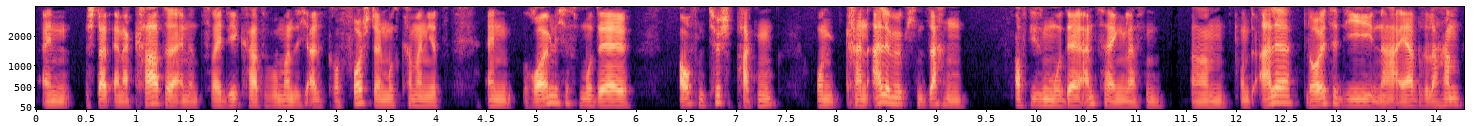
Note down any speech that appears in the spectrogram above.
ein, statt einer Karte, eine 2D-Karte, wo man sich alles drauf vorstellen muss, kann man jetzt ein räumliches Modell auf den Tisch packen und kann alle möglichen Sachen auf diesem Modell anzeigen lassen. Ähm, und alle Leute, die eine AR-Brille haben,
